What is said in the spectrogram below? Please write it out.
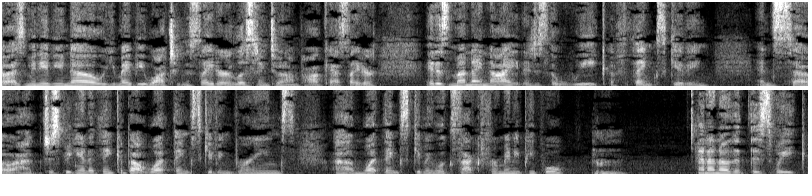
so, as many of you know, or you may be watching this later or listening to it on podcast later, it is Monday night. It is the week of Thanksgiving. And so I just began to think about what Thanksgiving brings, um, what Thanksgiving looks like for many people. and I know that this week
